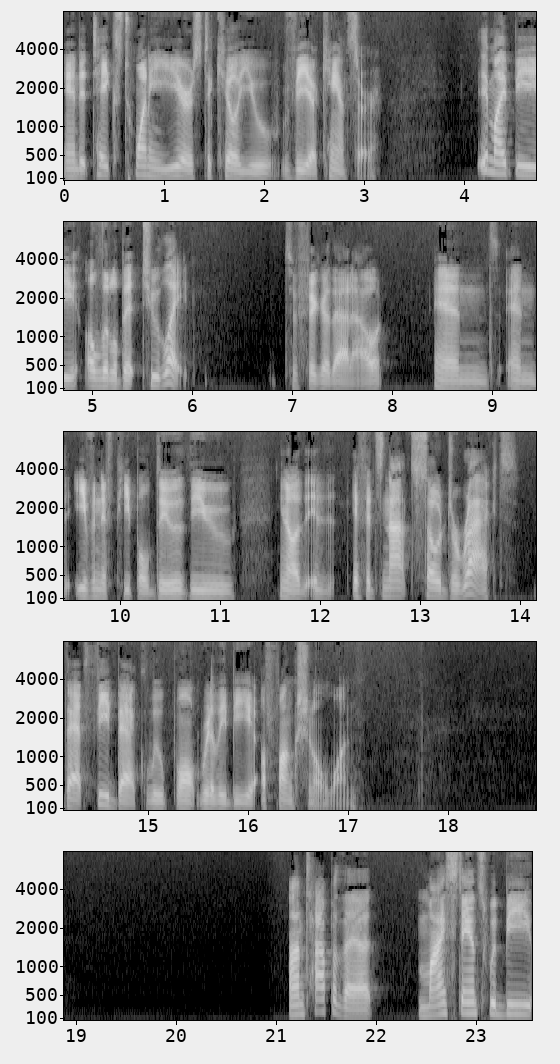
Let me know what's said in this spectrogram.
and it takes 20 years to kill you via cancer? It might be a little bit too late to figure that out. And and even if people do, you you know, if it's not so direct, that feedback loop won't really be a functional one. On top of that, my stance would be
